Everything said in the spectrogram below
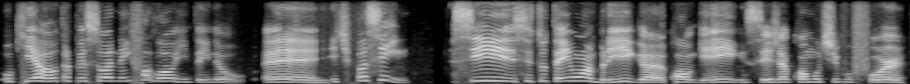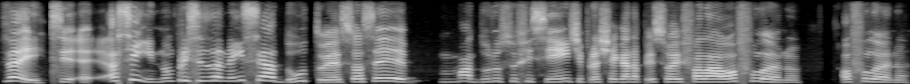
o que a outra pessoa nem falou, entendeu? É, e tipo assim, se, se tu tem uma briga com alguém, seja qual motivo for, véi, se, é, assim, não precisa nem ser adulto, é só ser maduro o suficiente pra chegar na pessoa e falar, ó fulano, ó fulana,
